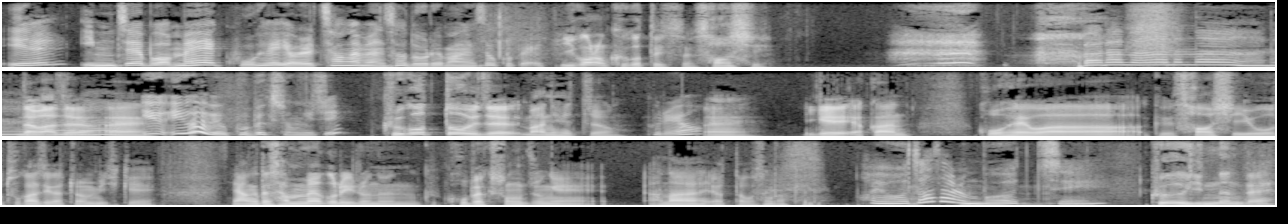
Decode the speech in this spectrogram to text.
1. 임재범의 고해 열창하면서 노래방에서 고백. 이거랑 그것도 있어요. 서시. 나나나나나. 네, 맞아요. 네. 이, 이거 왜 고백송이지? 그것도 이제 많이 했죠. 그래요? 네. 이게 약간 고해와 그 서시 요 두 가지가 좀 이렇게 양대 산맥을 이루는 그 고백송 중에 하나였다고 생각해요. 아, 여자들은 뭐였지? 그 있는데.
